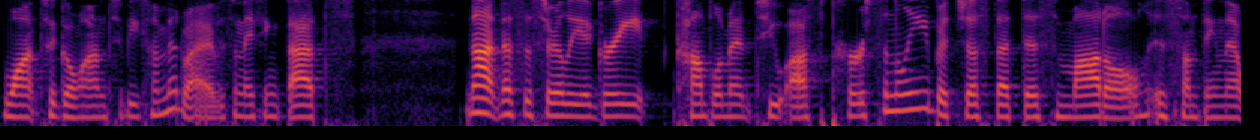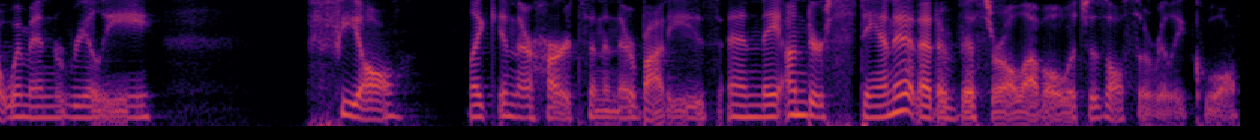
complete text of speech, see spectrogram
want to go on to become midwives. And I think that's not necessarily a great compliment to us personally, but just that this model is something that women really feel like in their hearts and in their bodies. And they understand it at a visceral level, which is also really cool.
